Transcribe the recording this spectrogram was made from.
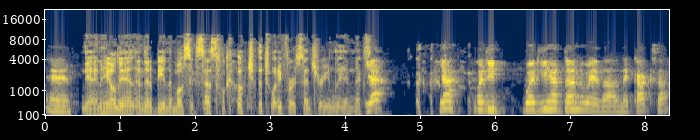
and Yeah, and he only ended up being the most successful coach of the 21st century in, in Mexico. yeah, yeah, what he what he had done with uh, Necaxa,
